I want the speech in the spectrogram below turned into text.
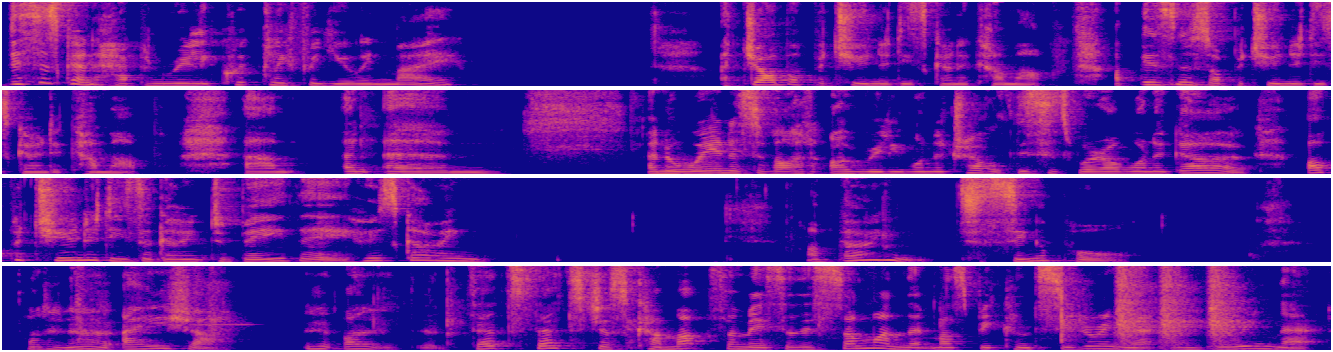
This is going to happen really quickly for you in May. a job opportunity is going to come up, a business opportunity is going to come up, um, an, um, an awareness of, I, I really want to travel, this is where I want to go. Opportunities are going to be there. Who's going? I'm going to Singapore. I don't know, Asia. I, that's that's just come up for me. So there's someone that must be considering that and doing that.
